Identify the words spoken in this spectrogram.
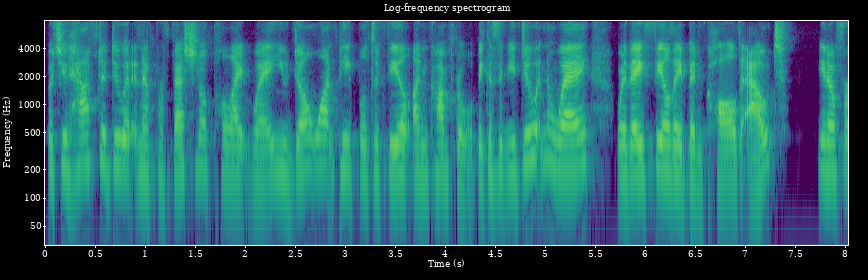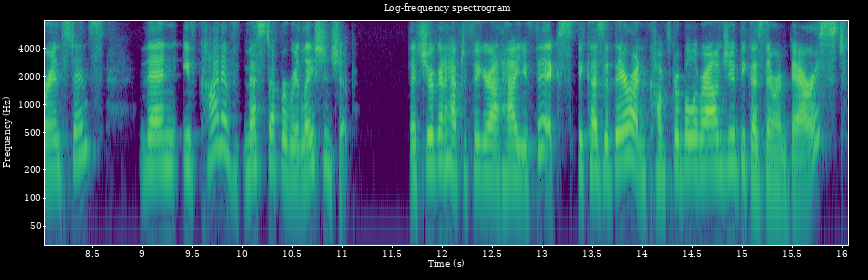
But you have to do it in a professional, polite way. You don't want people to feel uncomfortable because if you do it in a way where they feel they've been called out, you know, for instance, then you've kind of messed up a relationship that you're going to have to figure out how you fix. Because if they're uncomfortable around you because they're embarrassed,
